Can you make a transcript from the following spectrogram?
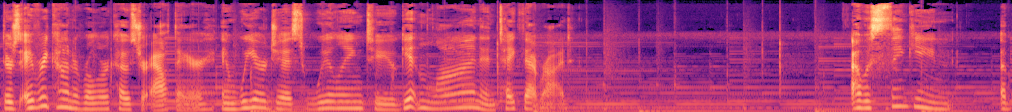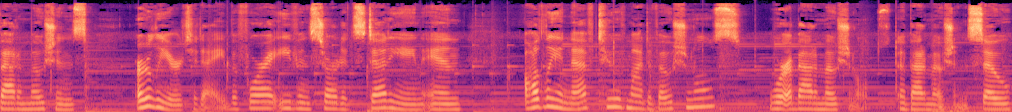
there's every kind of roller coaster out there, and we are just willing to get in line and take that ride. I was thinking about emotions earlier today before I even started studying, and oddly enough, two of my devotionals were about emotional about emotions. So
